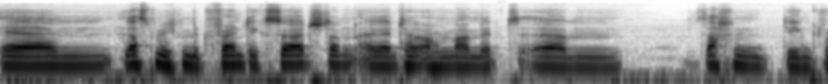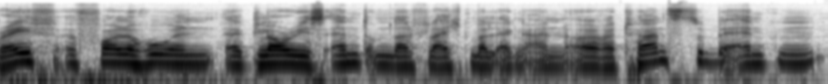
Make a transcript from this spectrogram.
Ähm, lass mich mit Frantic Search dann eventuell auch mal mit ähm, Sachen den Grave äh, voll holen. Äh, Glorious End, um dann vielleicht mal irgendeinen eurer Turns zu beenden.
